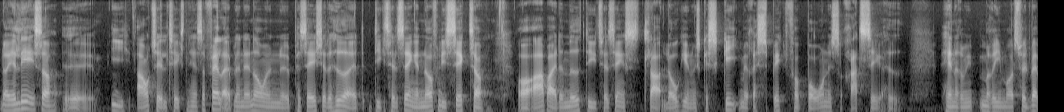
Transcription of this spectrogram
Når jeg læser øh, i aftaleteksten her, så falder jeg blandt andet over en øh, passage, der hedder, at digitalisering af den offentlige sektor og arbejdet med digitaliseringsklar lovgivning skal ske med respekt for borgernes retssikkerhed. Henrik Marie Motsfeldt, hvad,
